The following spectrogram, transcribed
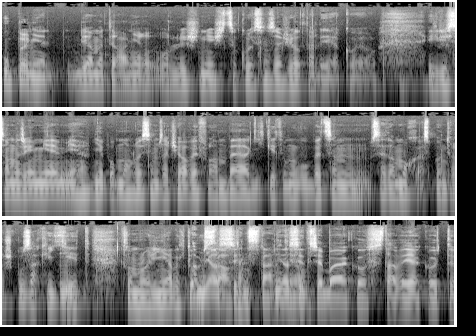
úplně diametrálně odlišný, než cokoliv jsem zažil tady, jako jo. I když samozřejmě mě hodně pomohlo, že jsem začal ve Flambe a díky tomu vůbec jsem se tam mohl aspoň trošku zachytit hmm. v tom lodině, abych to ustál ten start. Měl jo. jsi třeba jako stavy, jako ty,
